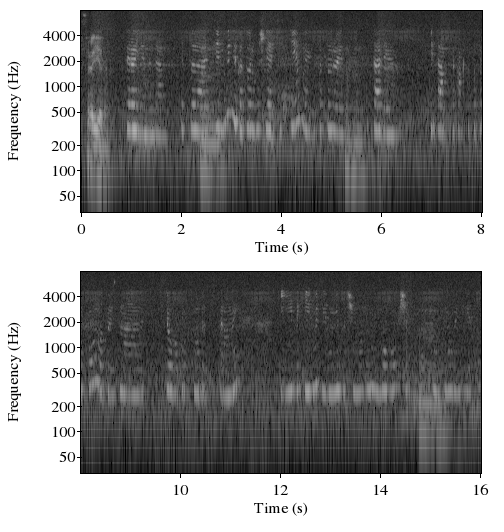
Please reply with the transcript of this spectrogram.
Сыроеды. Сыроеды, да. Это Мгм. те люди, которые ушли от системы, которые Мгм. стали питаться как-то по-другому, то есть на все вокруг смотрят со стороны. И такие люди, у них очень много, ну, много общего, ну, много интересов.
